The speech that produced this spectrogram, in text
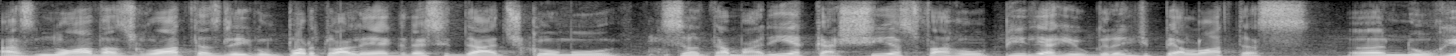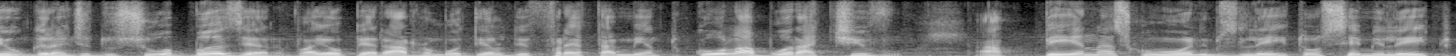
As novas rotas ligam Porto Alegre a cidades como Santa Maria, Caxias, Farroupilha, Rio Grande e Pelotas. Uh, no Rio Grande do Sul, a Buzzer vai operar no modelo de fretamento colaborativo, apenas com ônibus leito ou semileito,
